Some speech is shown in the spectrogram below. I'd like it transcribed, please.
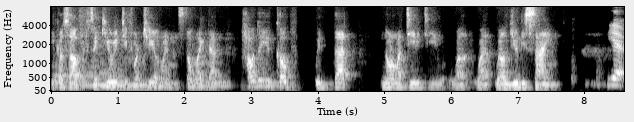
because of security for children and stuff like that. How do you cope with that normativity while while, while you design? Yeah,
